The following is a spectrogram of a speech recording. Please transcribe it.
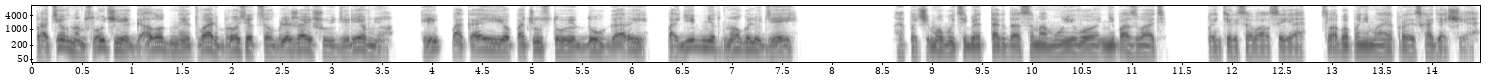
В противном случае голодная тварь бросится в ближайшую деревню, и пока ее почувствует дух горы, погибнет много людей. А почему бы тебе тогда самому его не позвать? поинтересовался я, слабо понимая происходящее.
